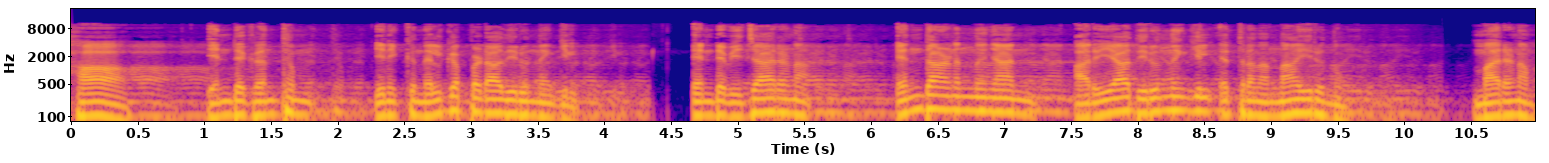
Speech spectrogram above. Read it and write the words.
ഹാ എന്റെ ഗ്രന്ഥം എനിക്ക് നൽകപ്പെടാതിരുന്നെങ്കിൽ എന്റെ വിചാരണ എന്താണെന്ന് ഞാൻ അറിയാതിരുന്നെങ്കിൽ എത്ര നന്നായിരുന്നു. മരണം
